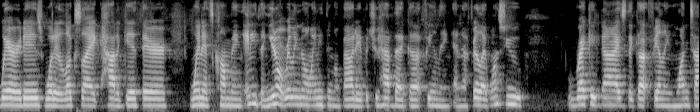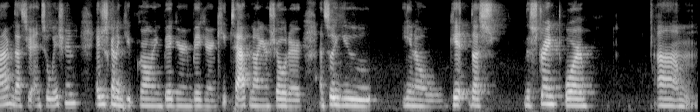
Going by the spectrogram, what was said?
where it is, what it looks like, how to get there, when it's coming, anything. You don't really know anything about it, but you have that gut feeling, and I feel like once you recognize the gut feeling one time, that's your intuition. It's just gonna keep growing bigger and bigger and keep tapping on your shoulder until you, you know, get the the strength or um,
